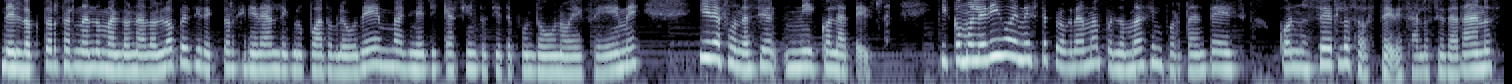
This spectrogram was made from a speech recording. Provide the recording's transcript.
del doctor Fernando Maldonado López, director general de Grupo AWD, Magnética 107.1 FM y de Fundación Nikola Tesla. Y como le digo en este programa, pues lo más importante es conocerlos a ustedes, a los ciudadanos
